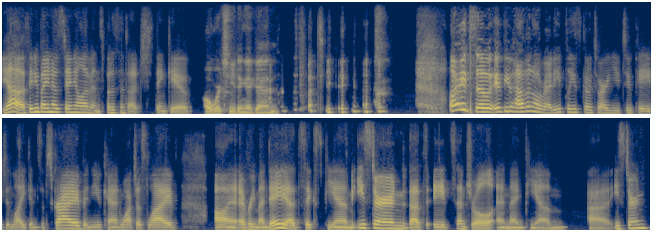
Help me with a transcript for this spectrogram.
yeah if anybody knows danielle evans put us in touch thank you Oh, we're cheating again. cheating. All right, so if you haven't already, please go to our YouTube page and like and subscribe, and you can watch us live uh, every Monday at 6 p.m. Eastern. That's 8 Central and 9 p.m. Uh, Eastern.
